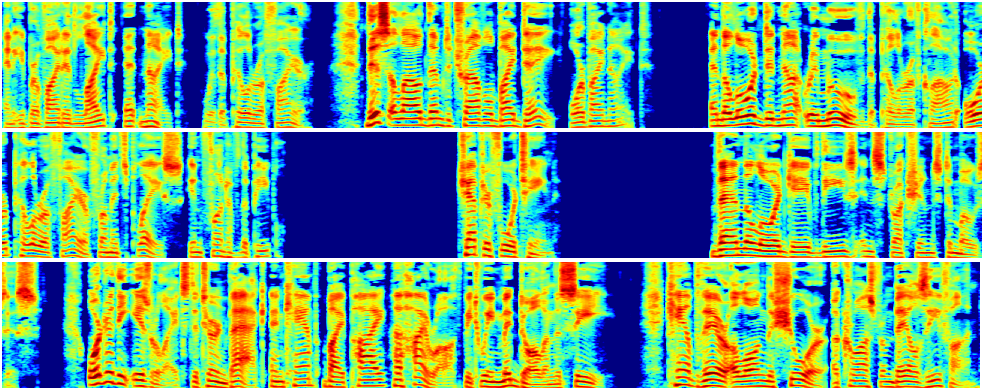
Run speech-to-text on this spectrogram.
and he provided light at night with a pillar of fire. This allowed them to travel by day or by night. And the Lord did not remove the pillar of cloud or pillar of fire from its place in front of the people. Chapter 14 Then the Lord gave these instructions to Moses. Order the Israelites to turn back and camp by Pi Hahiroth between Migdol and the sea. Camp there along the shore across from Baal Zephon.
